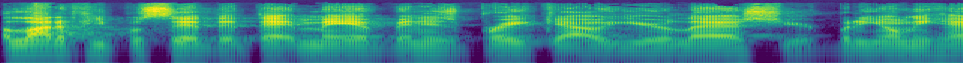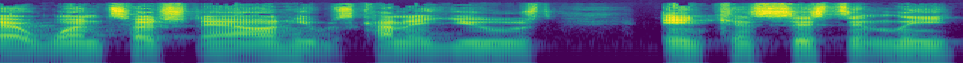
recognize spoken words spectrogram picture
A lot of people said that that may have been his breakout year last year, but he only had one touchdown. He was kind of used inconsistently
